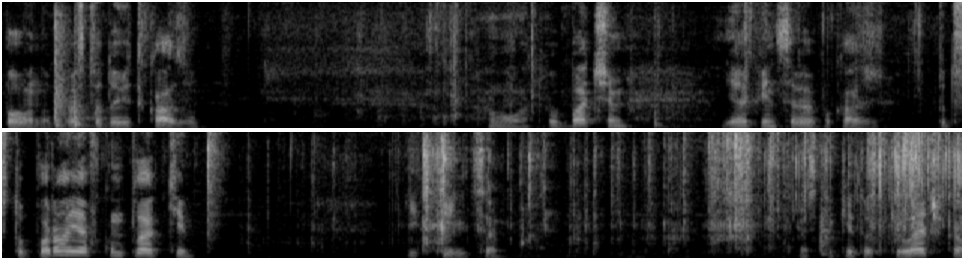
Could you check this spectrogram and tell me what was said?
повну, просто до відказу. От, побачимо, як він себе покаже. Тут стопора є в комплекті і кільця. Ось такі тут кілечка.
